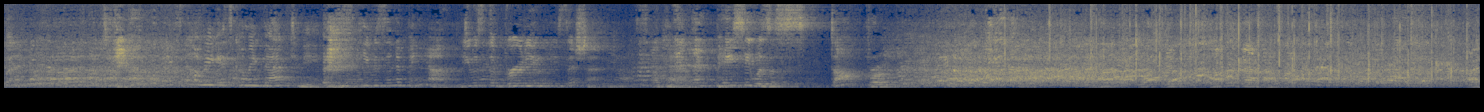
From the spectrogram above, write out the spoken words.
but. It's coming. It's coming back to me. He was in a band. He was the brooding musician. Okay. And, and Pacey was a stockbroker. How did that happen? I,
